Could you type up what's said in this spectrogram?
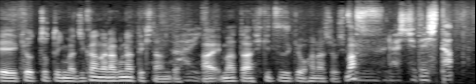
えー、今日ちょっと今時間がなくなってきたんで、はい、はい、また引き続きお話をします。フラッシュでした。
